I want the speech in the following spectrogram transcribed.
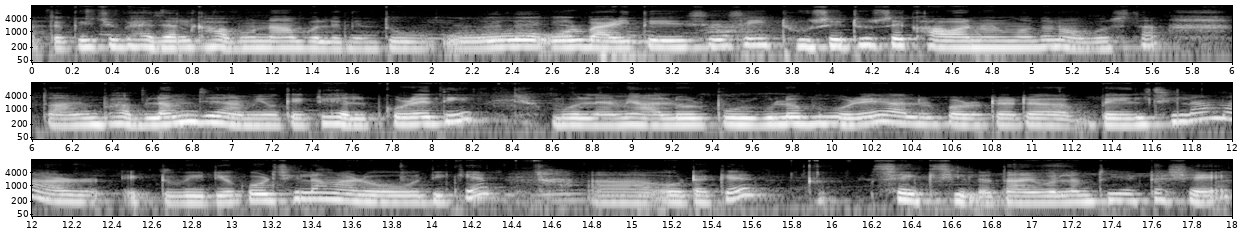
এত কিছু ভেজাল খাব না বলে কিন্তু ও ওর বাড়িতে এসে সেই ঠুসে ঠুসে খাওয়ানোর মতন অবস্থা। তো আমি ভাবলাম যে আমি ওকে একটু হেল্প করে দিই। বলে আমি আলুর পুরগুলো ভরে আলুর পরোটাটা বেলছিলাম আর একটু ভিডিও করছিলাম আর ও ওদিকে ওটাকে শেক ছিল, তো আমি বললাম, তুই একটা শেক,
